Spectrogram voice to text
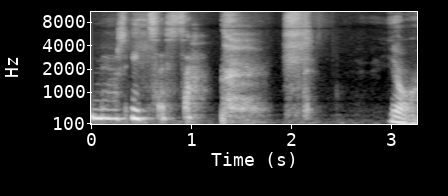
myös itsessä. Joo.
